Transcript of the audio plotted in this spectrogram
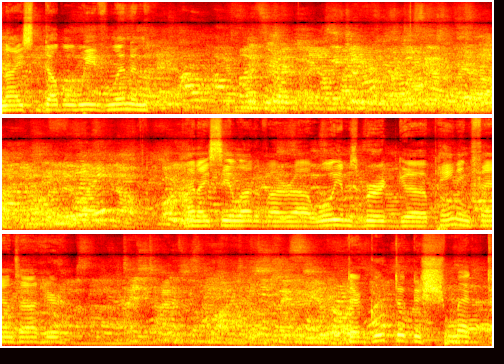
Nice double weave linen. And I see a lot of our uh, Williamsburg uh, painting fans out here. Der gute geschmeckt,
